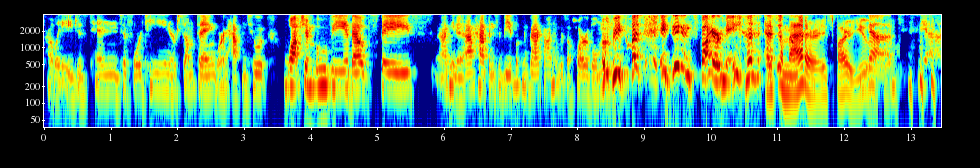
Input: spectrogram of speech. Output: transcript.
probably ages 10 to 14 or something where I happened to watch a movie about space. I mean, I happened to be looking back on it was a horrible movie, but it did inspire me. Doesn't matter, inspire you. Yeah. So. yeah.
